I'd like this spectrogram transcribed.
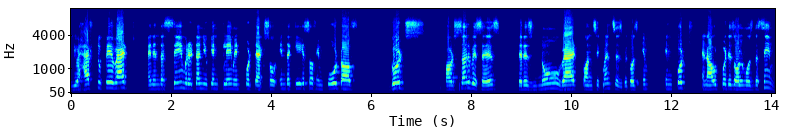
You have to pay VAT and in the same return you can claim input tax. So in the case of import of goods or services, there is no VAT consequences because input and output is almost the same.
